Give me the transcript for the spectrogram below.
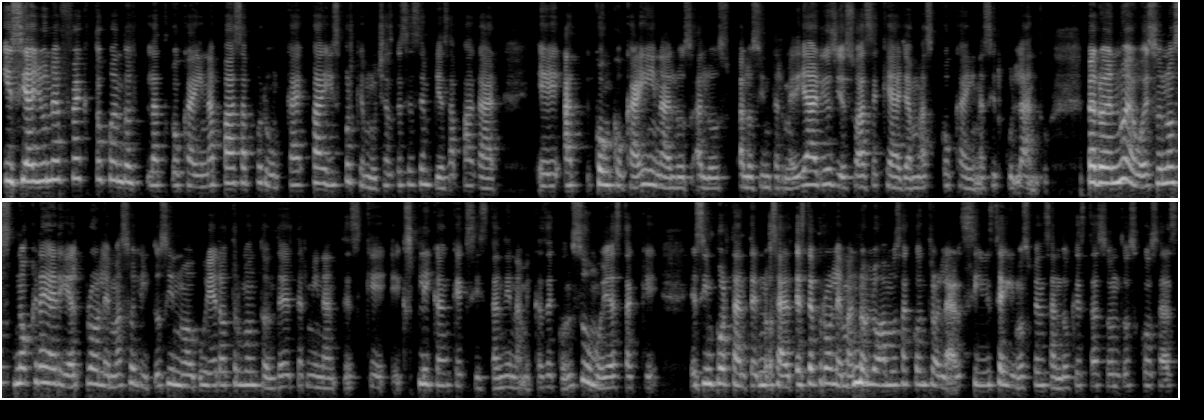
y si hay un efecto cuando la cocaína pasa por un país, porque muchas veces se empieza a pagar eh, a, con cocaína a los, a, los, a los intermediarios y eso hace que haya más cocaína circulando. Pero de nuevo, eso no, no crearía el problema solito si no hubiera otro montón de determinantes que explican que existan dinámicas de consumo y hasta que es importante, o sea, este problema no lo vamos a controlar si seguimos pensando que estas son dos cosas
